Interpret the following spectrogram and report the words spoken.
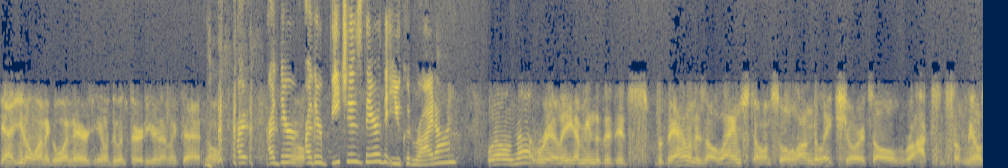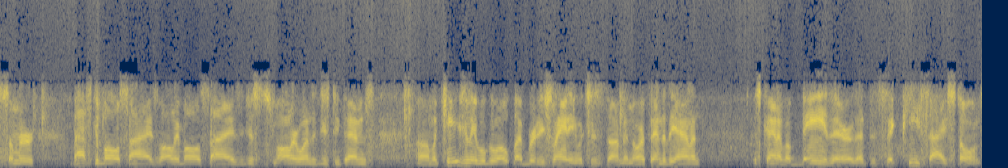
yeah, you don't want to go in there, you know, doing thirty or nothing like that. No. Are, are there No. are there beaches there that you could ride on? Well, not really. I mean, it's the island is all limestone, so along the lake shore, it's all rocks and some, you know, some are basketball size, volleyball size, just smaller ones. It just depends. Um, occasionally, we'll go out by British Landing, which is on the north end of the island. There's kind of a bay there that it's like pea-sized stones.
